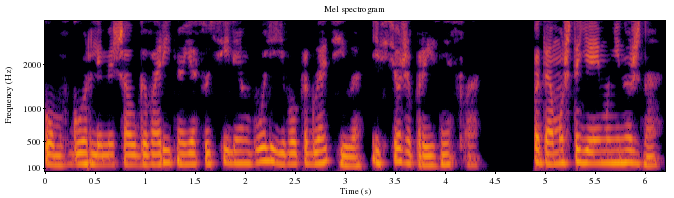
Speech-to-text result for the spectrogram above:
Ком в горле мешал говорить, но я с усилием воли его проглотила и все же произнесла. «Потому что я ему не нужна».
